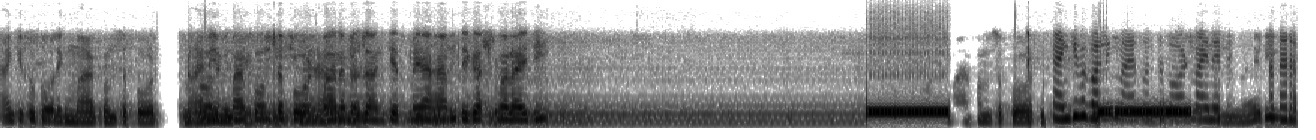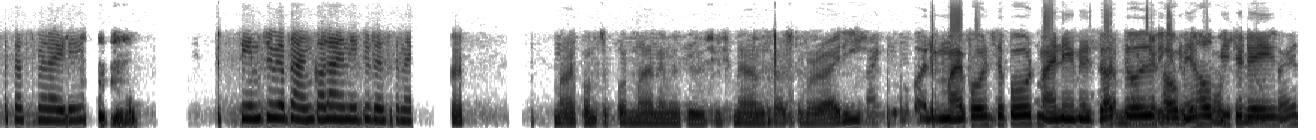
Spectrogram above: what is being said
Thank you for calling my phone support. My name is my phone Devashish. support. My name is Ankit. May I have the customer ID? My support. Thank you for calling my phone support. My name is. ID. I have a customer ID. Seems to be a prank call. I need to disconnect. My phone support. My name is Devashish. May I have your customer ID? Thank you for Calling my phone support. My name is I'm Atul. How may I help you response from your today?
